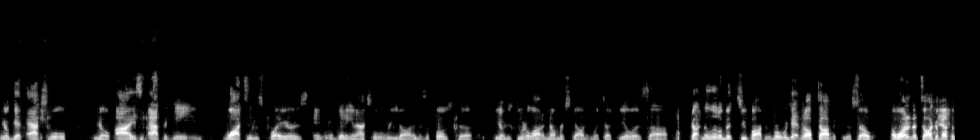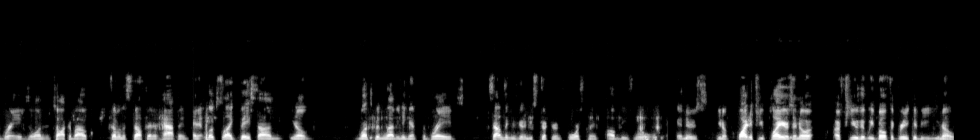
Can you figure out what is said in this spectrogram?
You know, get actual, you know, eyes at the game, watching these players, and, and getting an actual read on them, as opposed to, you know, just doing a lot of number scouting, which I feel has uh, gotten a little bit too popular. But we're getting off topic here, so I wanted to talk about the Braves. I wanted to talk about some of the stuff that had happened, and it looks like based on, you know, what's been levied against the Braves, sounds like there's going to be stricter enforcement of these rules. And there's, you know, quite a few players. I know a, a few that we both agree could be, you know,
